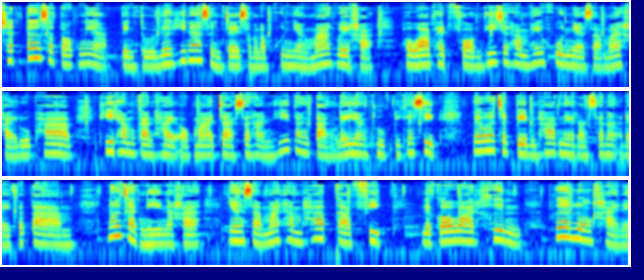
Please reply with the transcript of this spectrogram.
Shutterstock เนี่ยเป็นตัวเลือกที่น่าสนใจสำหรับคุณอย่างมากเลยค่ะ เพราะว่าแพลตฟอร์มที่จะทำให้คุณเนี่ยสามารถขายรูปภาพ ที่ทำการถ่ายออกมาจากสถานที่ต่างๆ ได้อย่างถูกลิขสิทธิ์ ไม่ว่าจะเป็นภาพในลักษณะใดก็ตาม นอกจากนี้นะคะ ยังสามารถทำภาพกราฟิก แล้วก็วาดขึ้น เพื่อลงขายใน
